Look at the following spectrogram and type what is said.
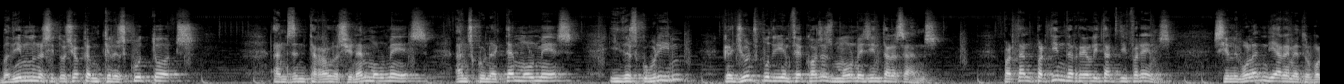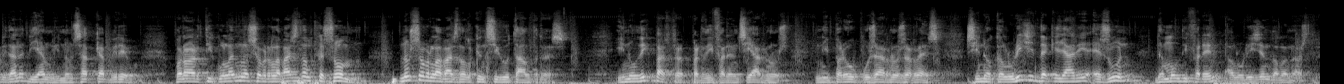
Venim d'una situació que hem crescut tots, ens interrelacionem molt més, ens connectem molt més i descobrim que junts podríem fer coses molt més interessants. Per tant, partim de realitats diferents, si li volem dir àrea metropolitana, diem-li, no ens sap cap greu, però articulem-la sobre la base del que som, no sobre la base del que han sigut altres. I no ho dic pas per, per diferenciar-nos ni per oposar-nos a res, sinó que l'origen d'aquella àrea és un de molt diferent a l'origen de la nostra.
